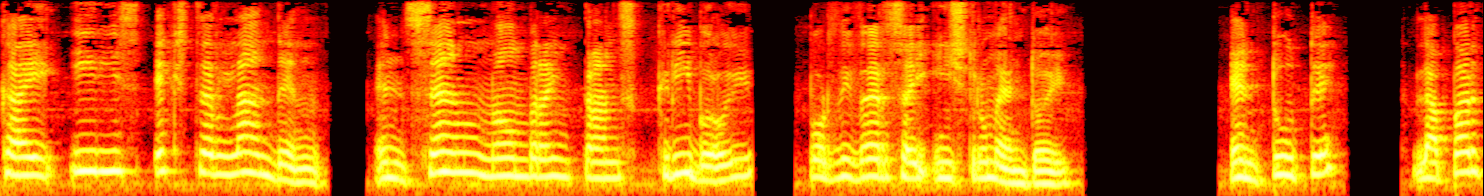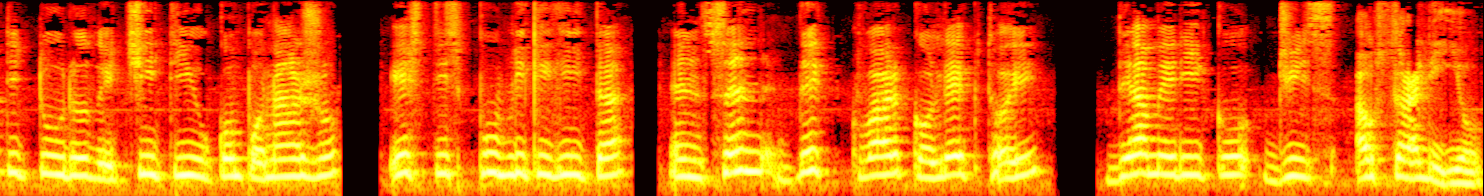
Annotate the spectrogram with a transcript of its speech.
cae iris exterlanden en sen nombrain transcriboi por diversai instrumentoi. En tute, la partituro de citiu componajo estis publicigita en sendek quar collectoi de Americo gis Australio.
